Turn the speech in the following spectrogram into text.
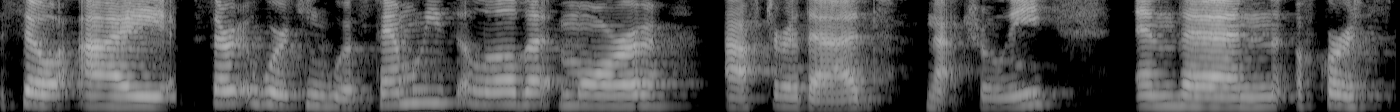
So I started working with families a little bit more after that, naturally. And then, of course,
